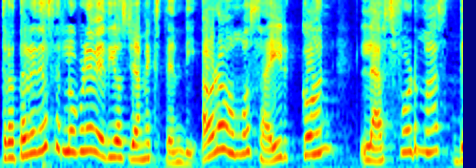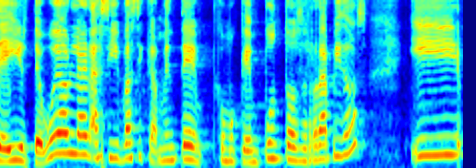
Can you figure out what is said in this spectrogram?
trataré de hacerlo breve, Dios, ya me extendí. Ahora vamos a ir con las formas de irte. Voy a hablar así básicamente como que en puntos rápidos y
